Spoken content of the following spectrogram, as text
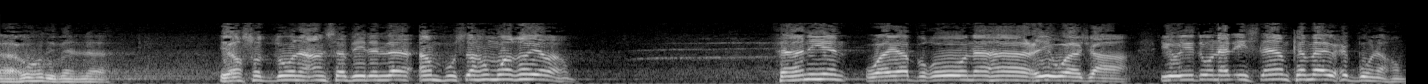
أعوذ بالله. يصدون عن سبيل الله أنفسهم وغيرهم. ثانيا ويبغونها عوجا. يريدون الإسلام كما يحبونهم.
